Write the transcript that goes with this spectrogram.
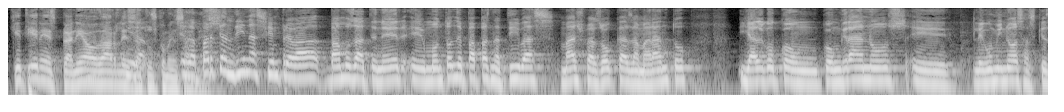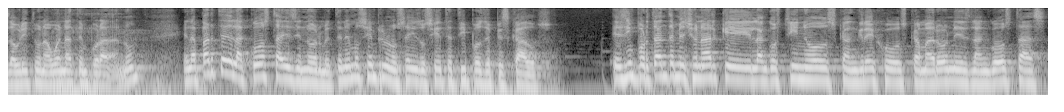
¿qué tienes planeado darles Mira, a tus comensales? En la parte andina siempre va, vamos a tener un montón de papas nativas, mash, bazocas, amaranto y algo con, con granos, eh, leguminosas, que es ahorita una buena temporada, ¿no? En la parte de la costa es enorme, tenemos siempre unos seis o siete tipos de pescados. Es importante mencionar que langostinos, cangrejos, camarones, langostas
